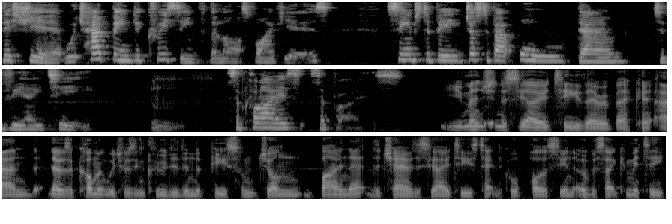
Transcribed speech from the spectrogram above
this year, which had been decreasing for the last five years, seems to be just about all down to VAT. Mm. Surprise, surprise. You mentioned the CIOT there, Rebecca, and there was a comment which was included in the piece from John Barnett, the chair of the CIOT's Technical Policy and Oversight Committee.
